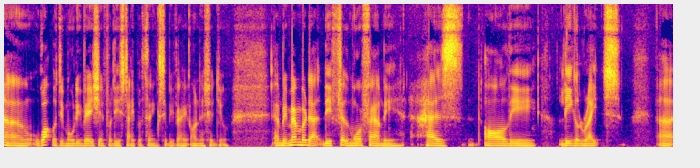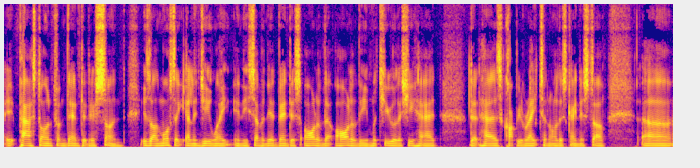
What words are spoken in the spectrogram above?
Uh, what was the motivation for these type of things? To be very honest with you, and remember that the Fillmore family has all the legal rights uh, it passed on from them to their son is almost like Ellen G. White in the Seventh Day Adventist. All of the all of the material that she had that has copyrights and all this kind of stuff. Uh,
